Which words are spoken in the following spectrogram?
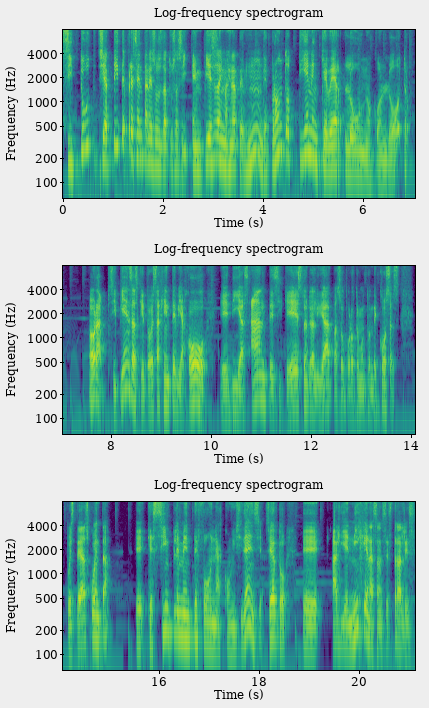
si, tú, si a ti te presentan esos datos así, empiezas a imaginarte, mm, de pronto tienen que ver lo uno con lo otro. Ahora, si piensas que toda esa gente viajó eh, días antes y que esto en realidad pasó por otro montón de cosas, pues te das cuenta eh, que simplemente fue una coincidencia, ¿cierto? Eh, alienígenas ancestrales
